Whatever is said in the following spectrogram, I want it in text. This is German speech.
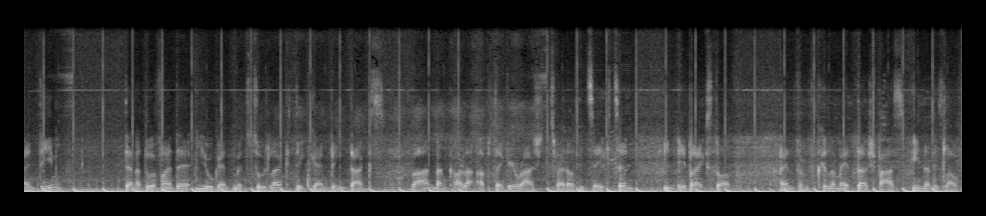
Ein Team der Naturfreunde Jugend mit Zuschlag, die Clamping Ducks, waren beim Color Obstacle Rush 2016 in Ebrechtsdorf. Ein 5 Kilometer Spaß-Hindernislauf.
